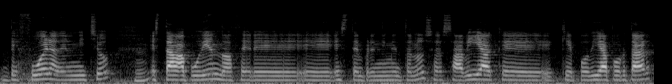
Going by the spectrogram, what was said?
de fuera del nicho estaba pudiendo hacer eh, eh, este emprendimiento, ¿no? O sea, sabía que, que podía aportar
